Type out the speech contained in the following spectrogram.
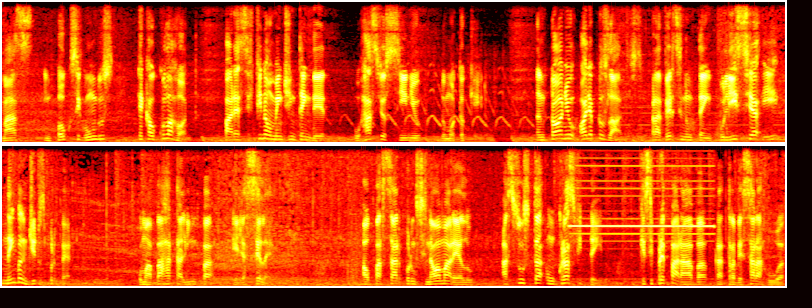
mas, em poucos segundos, recalcula a rota. Parece finalmente entender o raciocínio do motoqueiro. Antônio olha para os lados para ver se não tem polícia e nem bandidos por perto. Como a barra tá limpa, ele acelera. Ao passar por um sinal amarelo, assusta um crossfiteiro que se preparava para atravessar a rua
